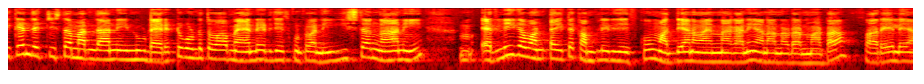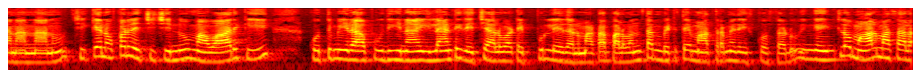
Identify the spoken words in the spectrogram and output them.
చికెన్ తెచ్చిస్తా మరి దాన్ని నువ్వు డైరెక్ట్ వండుతావా మ్యారినేట్ చేసుకుంటావా? నీ ఇష్టం కానీ ఎర్లీగా వంట అయితే కంప్లీట్ చేసుకో మధ్యాహ్నం అయినా కానీ అని అన్నాడు అనమాట సరేలే అని అన్నాను చికెన్ ఒక్కటి తెచ్చిచ్చిండు. మా వారికి కొత్తిమీర పుదీనా ఇలాంటివి తెచ్చే అలవాటు ఎప్పుడు లేదనమాట. బలవంతం పెడితే మాత్రమే తీసుకొస్తాడు. ఇంకా ఇంట్లో మాల్ మసాలా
